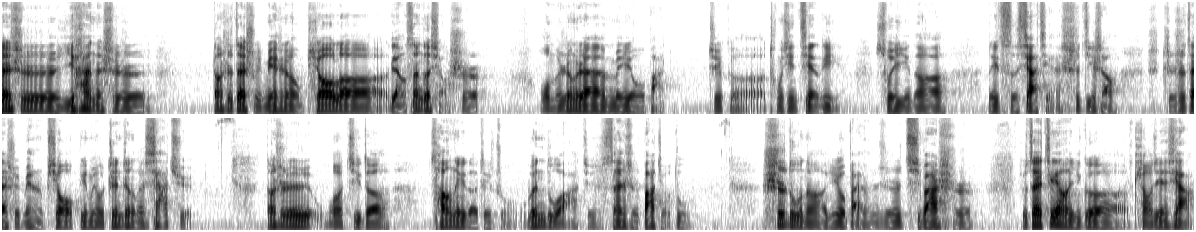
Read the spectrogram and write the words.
但是遗憾的是，当时在水面上漂了两三个小时，我们仍然没有把这个通信建立。所以呢，那次下潜实际上只是在水面上漂，并没有真正的下去。当时我记得舱内的这种温度啊，就是三十八九度，湿度呢也有百分之七八十。就在这样一个条件下，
